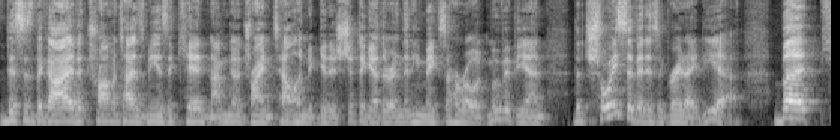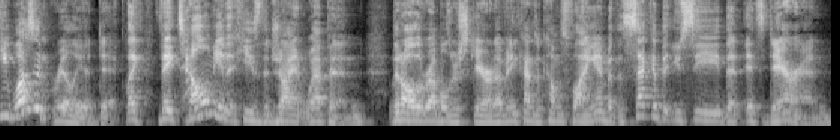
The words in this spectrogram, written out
this is the guy that traumatized me as a kid, and I'm gonna try and tell him to get his shit together, and then he makes a heroic move at the end. The choice of it is a great idea. But he wasn't really a dick. Like they tell me that he's the giant weapon that all the rebels are scared of, and he kind of comes flying in. But the second that you see that it's Darren,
